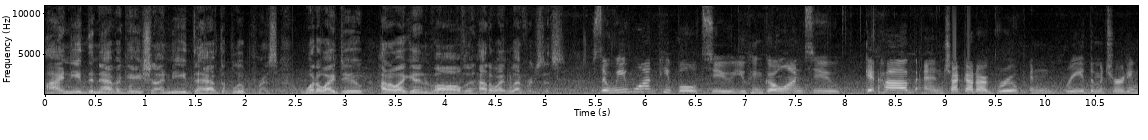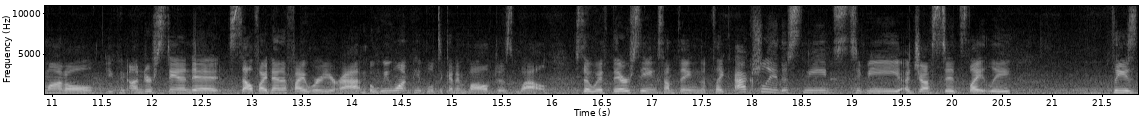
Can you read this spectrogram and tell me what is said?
I need the navigation, I need to have the blueprints. What do I do? How do I get involved and how do I leverage this? So we want people to, you can go onto GitHub and check out our group and read the maturity model. You can understand it, self-identify where you're at, but we want people to get involved as well. So if they're seeing something that's like, actually this needs to be adjusted slightly, please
